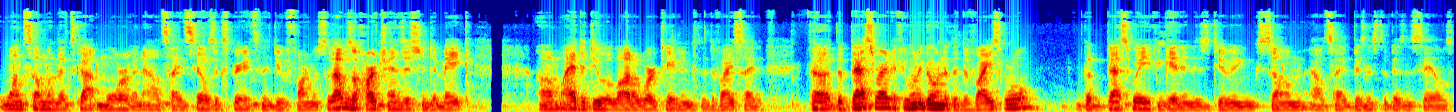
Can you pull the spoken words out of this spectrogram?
want someone that's got more of an outside sales experience than do pharma. So that was a hard transition to make. Um, I had to do a lot of work to get into the device side. The the best right if you want to go into the device world, the best way you can get in is doing some outside business to business sales,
